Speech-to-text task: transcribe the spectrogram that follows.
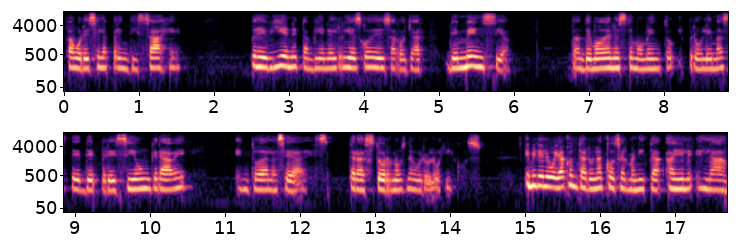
favorece el aprendizaje, previene también el riesgo de desarrollar demencia, tan de moda en este momento, y problemas de depresión grave en todas las edades, trastornos neurológicos. Y mire, le voy a contar una cosa, hermanita. La,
